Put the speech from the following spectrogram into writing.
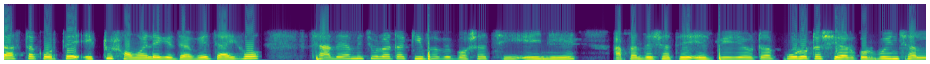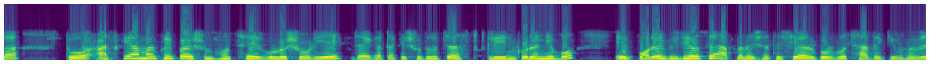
কাজটা করতে একটু সময় লেগে যাবে। যাই হোক ছাদে আমি চুলাটা কীভাবে বসাচ্ছি এই নিয়ে আপনাদের সাথে এই ভিডিওটা পুরোটা শেয়ার করব ইনশাল্লাহ। তো আজকে আমার প্রিপারেশন হচ্ছে এগুলো সরিয়ে জায়গাটাকে শুধু জাস্ট ক্লিন করে নিব। এর পরের ভিডিওতে আপনাদের সাথে শেয়ার করব ছাদে কীভাবে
